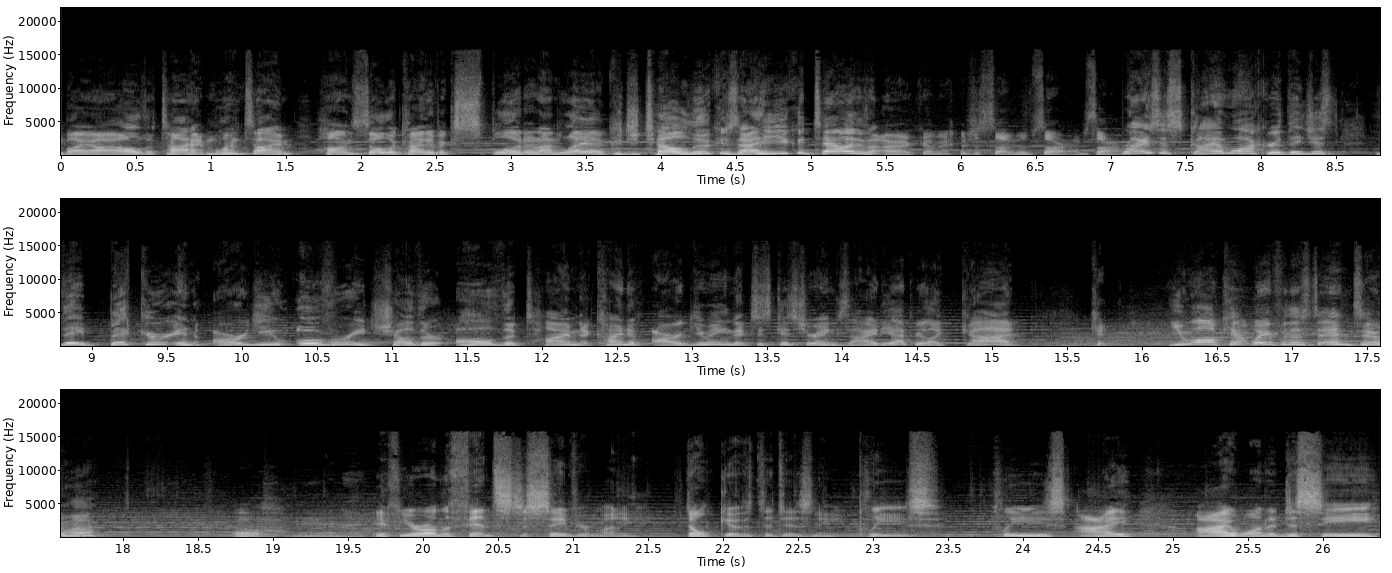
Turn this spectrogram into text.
kumbaya all the time. One time, Han Solo kind of exploded on Leia. Could you tell Luke? Is that who you could tell? He's like, all right, come here. I'm just I'm sorry. I'm sorry. Rise of Skywalker, they just, they bicker and argue over each other all the time. That kind of arguing that just gets your anxiety up. You're like, God, can, you all can't wait for this to end too, huh? Oh, man. If you're on the fence, just save your money. Don't give it to Disney, please. Please. I I wanted to see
